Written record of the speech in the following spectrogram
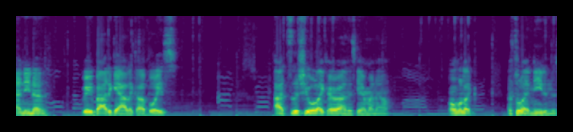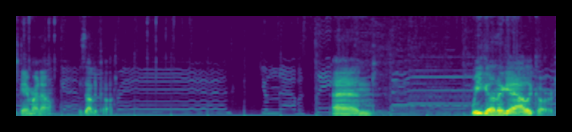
And you know, we're about to get Alucard, boys. That's literally all I care about in this game right now. Or well, like, that's all I need in this game right now. Is Alucard. And we're gonna get Alucard.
